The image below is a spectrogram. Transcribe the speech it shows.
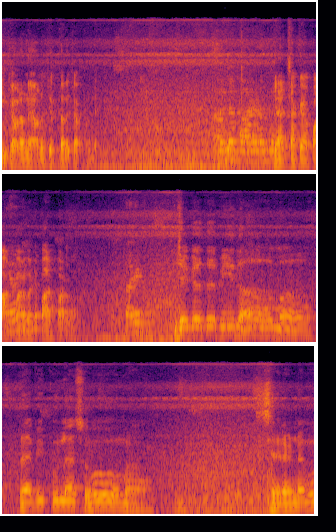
ఇంకెవరన్నా ఏమైనా చెప్తారో? చెప్పండి. లేదా చక్కగా పాట పాడమంటే పాట పాడదాం. పాడండి. జగద విరామ రవికుల సోమ శరణము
